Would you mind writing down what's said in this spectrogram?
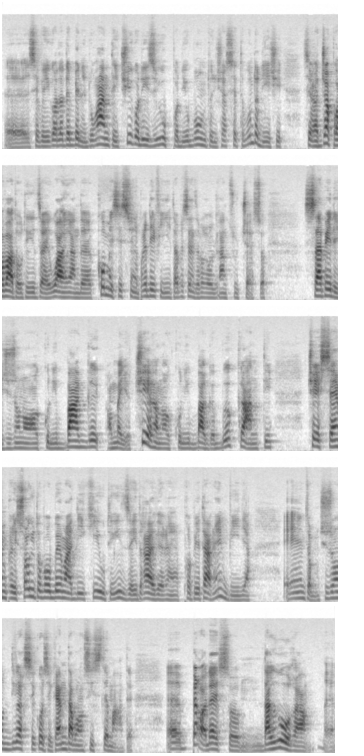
eh, se vi ricordate bene, durante il ciclo di sviluppo di Ubuntu 17.10 si era già provato a utilizzare Wayland come sessione predefinita senza però gran successo. Sapete, ci sono alcuni bug, o meglio, c'erano alcuni bug bloccanti, c'è sempre il solito problema di chi utilizza i driver proprietari Nvidia e insomma ci sono diverse cose che andavano sistemate. Eh, però adesso, da allora, eh,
